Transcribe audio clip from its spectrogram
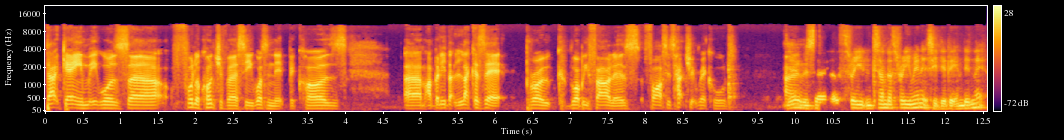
that game, it was uh, full of controversy, wasn't it? Because um, I believe that Lacazette broke Robbie Fowler's fastest hat trick record. Yeah, it was uh, three. It's under three minutes. He did it in, didn't it?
